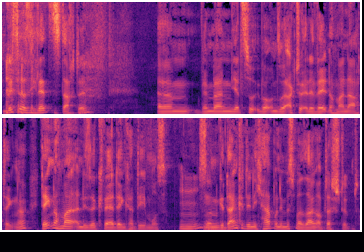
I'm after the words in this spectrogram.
Wisst ihr, was ich letztens dachte? Ähm, wenn man jetzt so über unsere aktuelle Welt nochmal nachdenkt, ne? Denk nochmal an diese Querdenker-Demos. So ein Gedanke, den ich habe und ihr müsst mal sagen, ob das stimmt.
